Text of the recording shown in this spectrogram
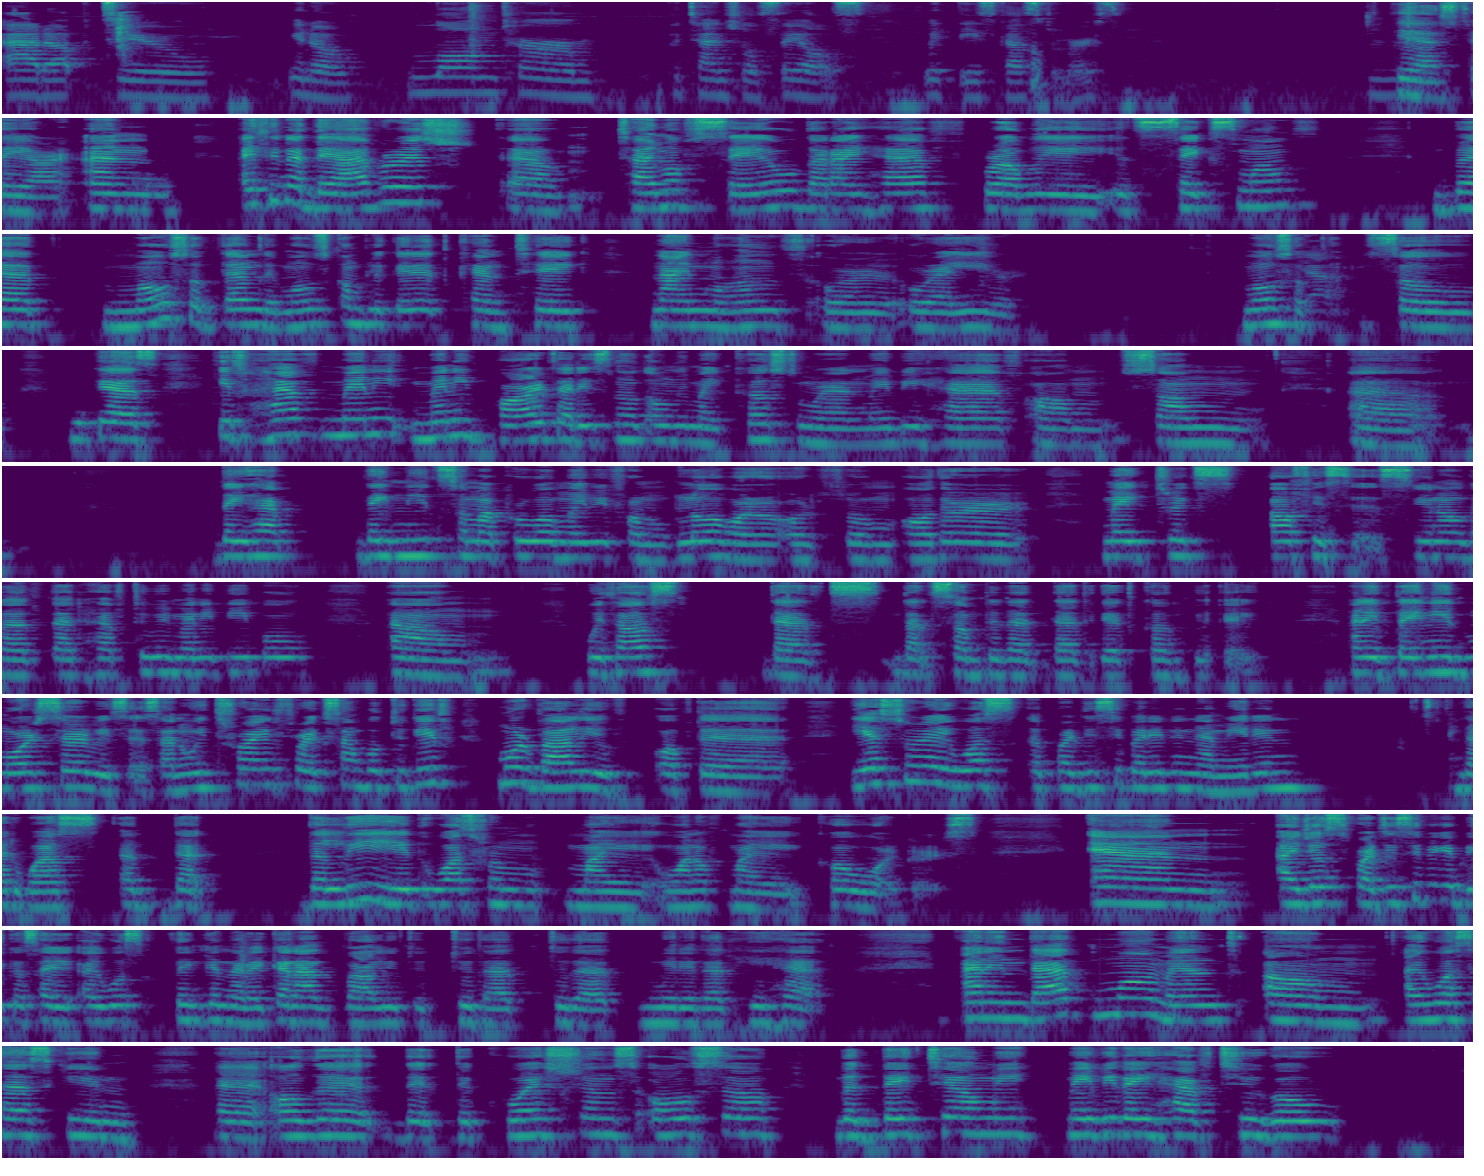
add up to you know long term potential sales with these customers Yes, they are. And I think that the average um, time of sale that I have probably it's six months, but most of them, the most complicated, can take nine months or or a year. most of yeah them so because if have many many parts that is not only my customer and maybe have um, some uh, they have they need some approval maybe from global or from other matrix offices you know that that have to be many people um, with us that's that's something that that get complicated. And if they need more services and we try for example to give more value of the yesterday I was uh, participating in a meeting that was uh, that the lead was from my one of my coworkers. And i just participated because i, I was thinking that i can add value to, to that to that meeting that he had and in that moment um, i was asking uh, all the, the the questions also but they tell me maybe they have to go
